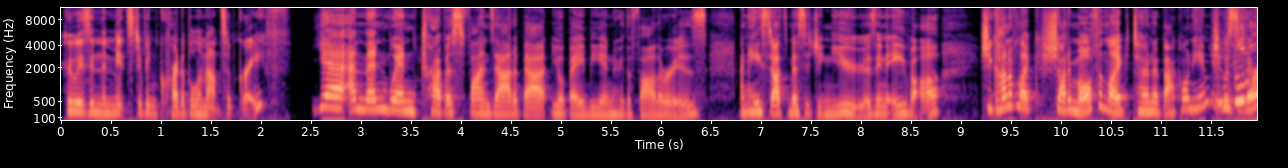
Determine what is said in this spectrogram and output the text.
who is in the midst of incredible amounts of grief. Yeah, and then when Travis finds out about your baby and who the father is, and he starts messaging you, as in Eva, she kind of like shut him off and like turn her back on him. She was a little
